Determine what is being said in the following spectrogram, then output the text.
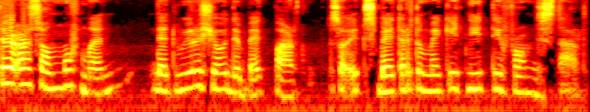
There are some movements that will show the back part so it's better to make it nitty from the start.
